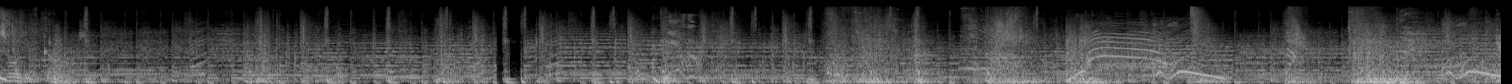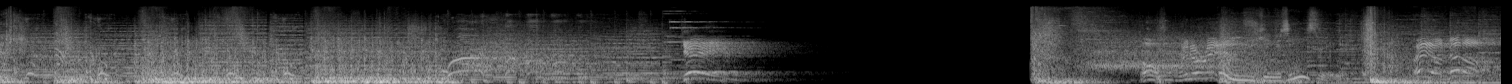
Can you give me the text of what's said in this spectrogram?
Is you've got? Game! The winner is it easy. Bayonetta!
